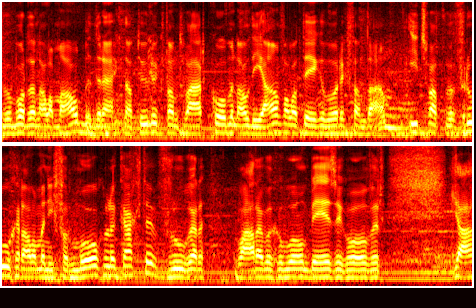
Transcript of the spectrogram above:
we worden allemaal bedreigd natuurlijk. Want waar komen al die aanvallen tegenwoordig vandaan? Iets wat we vroeger allemaal niet voor mogelijk achten. Vroeger waren we gewoon bezig over ja,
